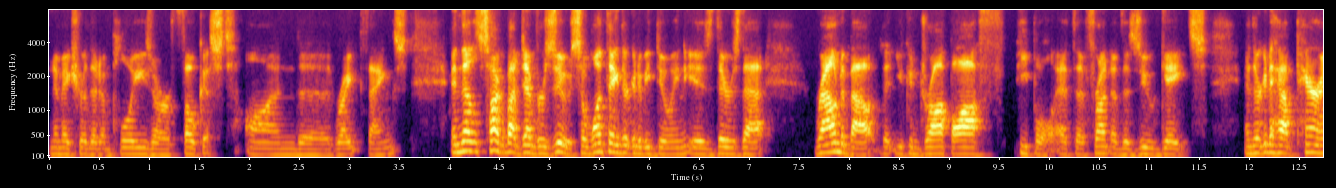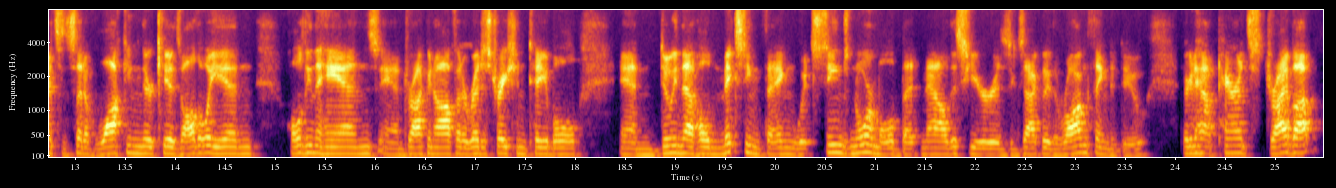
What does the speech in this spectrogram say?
and to make sure that employees are focused on the right things. And then let's talk about Denver Zoo. So, one thing they're going to be doing is there's that roundabout that you can drop off people at the front of the zoo gates. and they're going to have parents instead of walking their kids all the way in holding the hands and dropping off at a registration table and doing that whole mixing thing which seems normal but now this year is exactly the wrong thing to do they're going to have parents drive up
